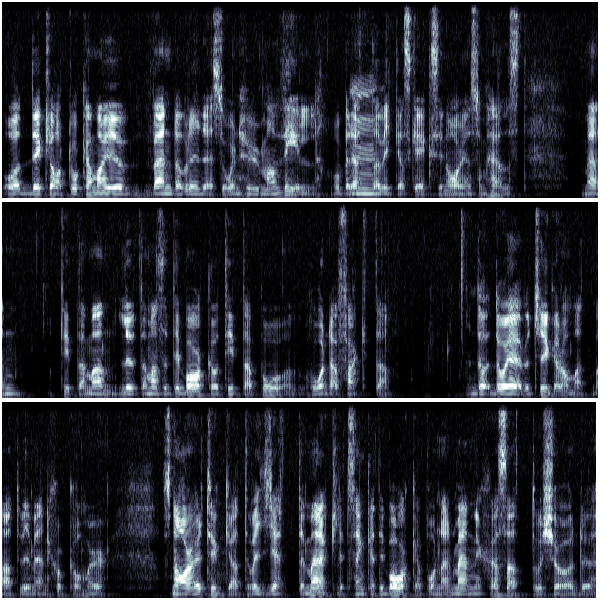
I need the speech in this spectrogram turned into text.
Och det är klart, då kan man ju vända och vrida historien hur man vill och berätta Mm. vilka skräckscenarion som helst. Men tittar man, lutar man sig tillbaka och tittar på hårda fakta, då, då är jag övertygad om att, att vi människor kommer snarare tycka att det var jättemärkligt, tänka tillbaka på när en människa satt och körde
